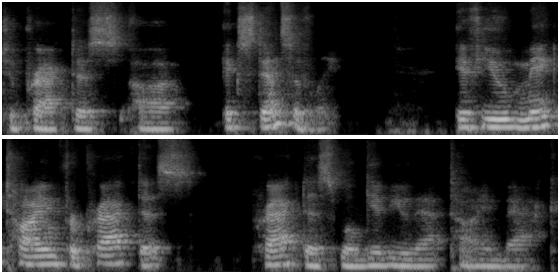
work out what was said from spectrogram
to practice uh, extensively, if you make time for practice, practice will give you that time back.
